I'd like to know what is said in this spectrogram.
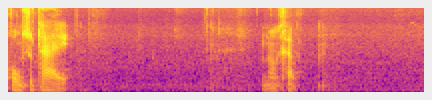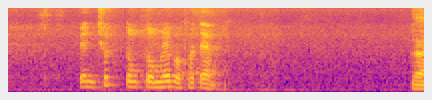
โค้งสุดท้าย เนาะครับ เป็นชุดตรงๆเลยบอกพ่อแต้มก็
